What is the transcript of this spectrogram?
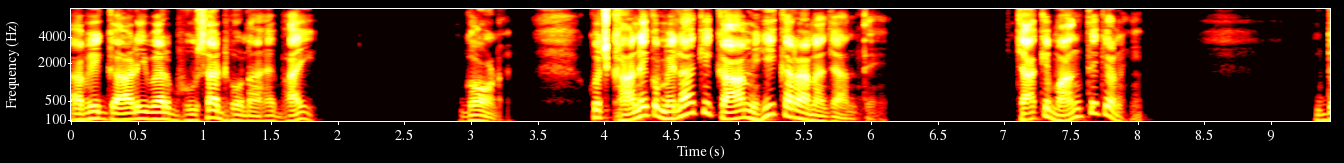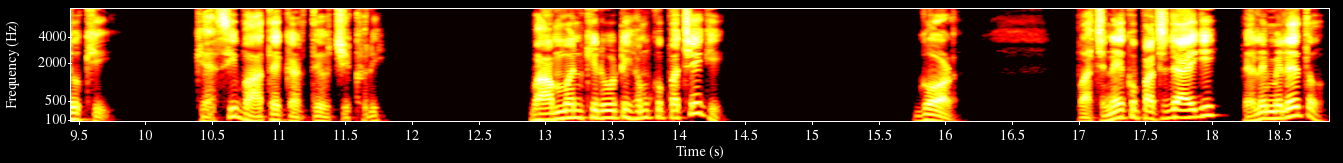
अभी गाड़ी पर भूसा ढोना है भाई। गौड़ कुछ खाने को मिला कि काम ही कराना जानते हैं। जाके मांगते क्यों नहीं? दुखी, कैसी बातें करते हो चिखुरी बामन की रोटी हमको पचेगी? गौड़, पचने को पच जाएगी, पहले मिले तो।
